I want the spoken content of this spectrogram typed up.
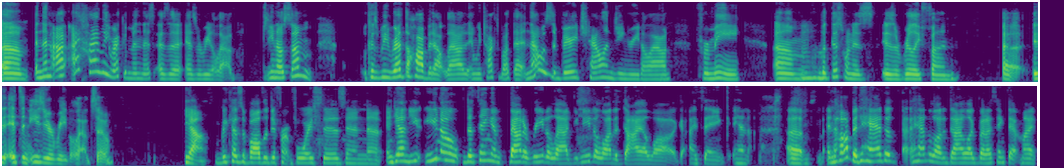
um and then I, I highly recommend this as a as a read aloud. You know, some because we read The Hobbit out loud and we talked about that and that was a very challenging read aloud for me. Um Mhm. but this one is is a really fun uh it, it's an easier read aloud. So, Yeah, because of all the different voices and uh, and yeah, you you know the thing about a read aloud, you need a lot of dialogue, I think, and um, and Hobbit had a had a lot of dialogue, but I think that might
